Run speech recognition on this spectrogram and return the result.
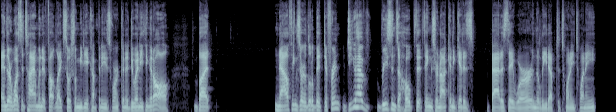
And there was a time when it felt like social media companies weren't going to do anything at all. But now things are a little bit different. Do you have reason to hope that things are not going to get as bad as they were in the lead up to 2020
